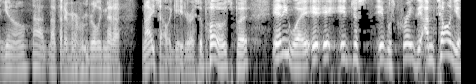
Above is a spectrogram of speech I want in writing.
you know. Not, not that I've ever really met a nice alligator, I suppose, but anyway, it, it, it, just it was crazy. I'm telling you,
